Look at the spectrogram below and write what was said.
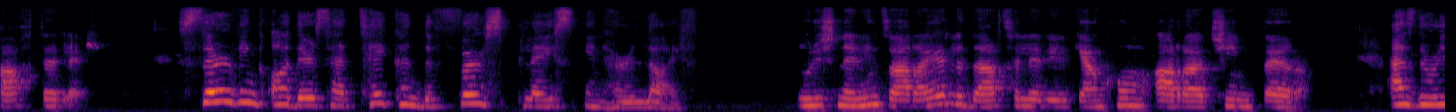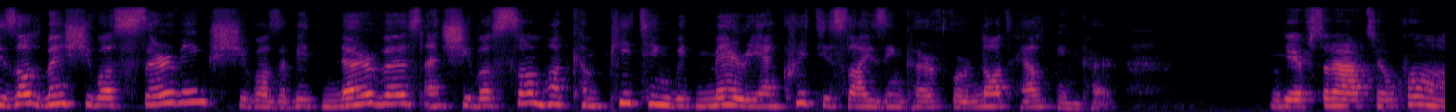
խախտել էր։ Serving others had taken the first place in her life. Ուրիշներին ծառայելը դարձել էր իր կյանքում առաջին տեղը. As the result, when she was serving, she was a bit nervous and she was somewhat competing with Mary and criticizing her for not helping her. Եվ սրա արդյունքում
